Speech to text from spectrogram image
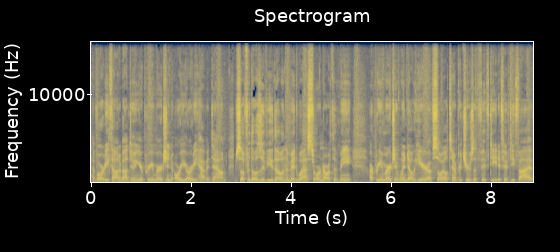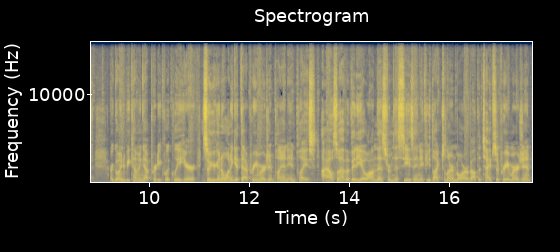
have already thought about doing your pre-emergent or you already have it down. So for those of you though in the Midwest or north of me, our pre-emergent window here of soil temperatures of 50 to 55 are going to be coming up pretty quickly here. So you're gonna wanna get that pre-emergent plan in place. I also have a video on this from this season if you'd like to learn more about the types of pre-emergent,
